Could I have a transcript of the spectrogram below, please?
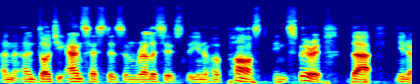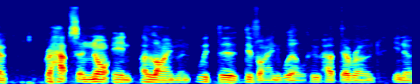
and, and dodgy ancestors and relatives that, you know, have passed in spirit that, you know, perhaps are not in alignment with the divine will, who have their own, you know,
